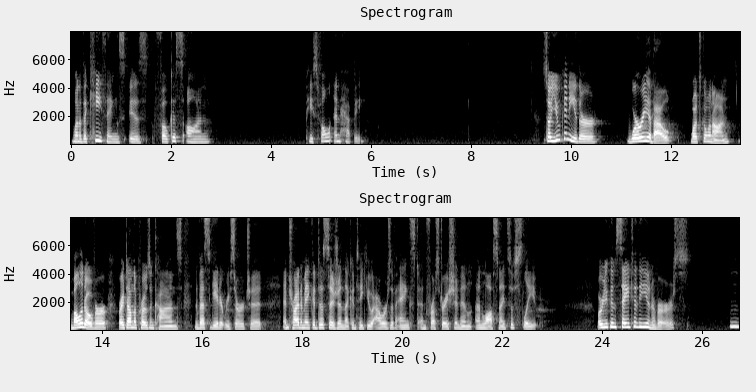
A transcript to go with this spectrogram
One of the key things is focus on peaceful and happy. So you can either worry about what's going on, mull it over, write down the pros and cons, investigate it, research it, and try to make a decision that can take you hours of angst and frustration and, and lost nights of sleep. Or you can say to the universe, hmm,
